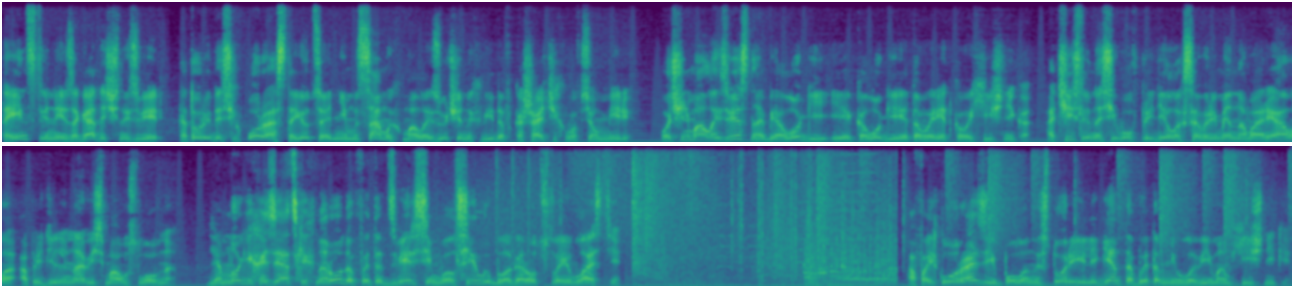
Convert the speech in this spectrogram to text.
таинственный и загадочный зверь, который до сих пор остается одним из самых малоизученных видов кошачьих во всем мире. Очень мало известно о биологии и экологии этого редкого хищника, а численность его в пределах современного ареала определена весьма условно. Для многих азиатских народов этот зверь – символ силы, благородства и власти. А фольклор Азии полон историй и легенд об этом неуловимом хищнике.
